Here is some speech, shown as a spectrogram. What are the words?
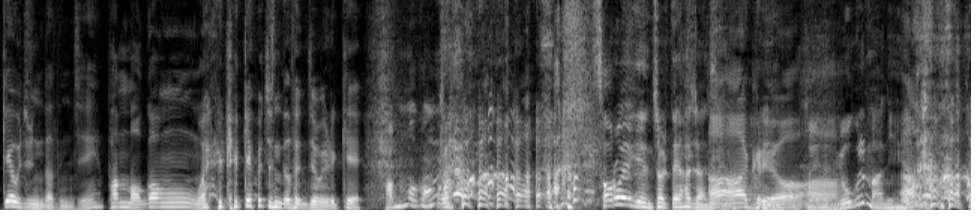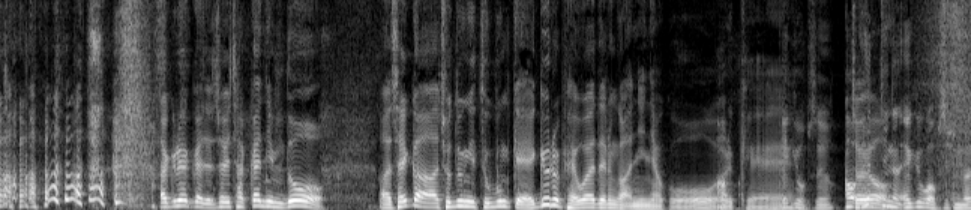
깨워준다든지 밥 먹엉 뭐 이렇게 깨워준다든지 뭐 이렇게 밥 먹어? 서로에게는 절대 하지 않습니다. 아, 아, 그래요? 예, 저희는 아. 욕을 많이 해요. 아 그러니까 이제 저희 작가님도 아, 제가 조둥이 두 분께 애교를 배워야 되는 거 아니냐고 이렇게 애교 없어요? 어, 저요. 혜띠는 애교가 없으신가요?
